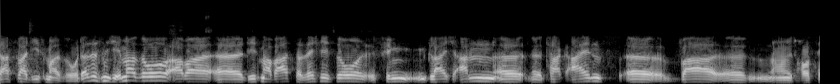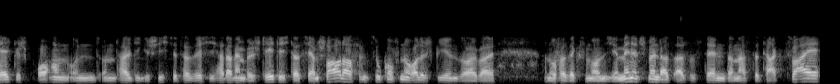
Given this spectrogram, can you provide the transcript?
Das war diesmal so. Das ist nicht immer so, aber äh, diesmal war es tatsächlich so. Fing gleich an. Äh, Tag eins äh, war äh, mit Horst Held gesprochen und, und halt die Geschichte tatsächlich hat er dann bestätigt, dass Jan Schlaudorf in Zukunft eine Rolle spielen soll, weil Hannover 96 im Management als Assistent, dann hast du Tag zwei,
